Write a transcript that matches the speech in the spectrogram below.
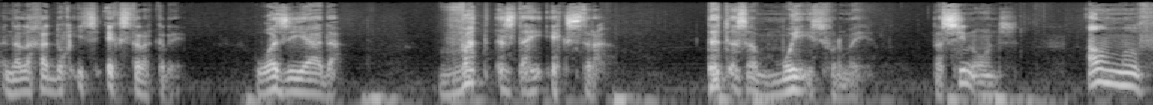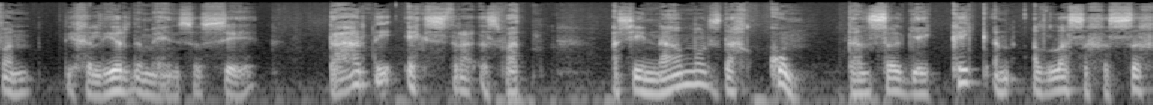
en hulle gaan nog iets ekstra kry. Wa ziyada. Wat is daai ekstra? Dit is 'n mooi iets vir my. Dan sien ons almal van die geleerde mense sê daardie ekstra is wat as jy na Mondsdag kom, dan sal jy kyk in Allah se gesig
